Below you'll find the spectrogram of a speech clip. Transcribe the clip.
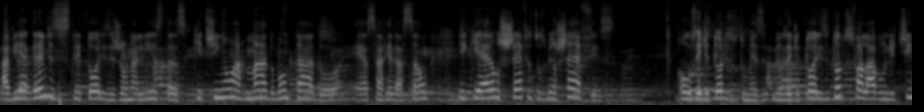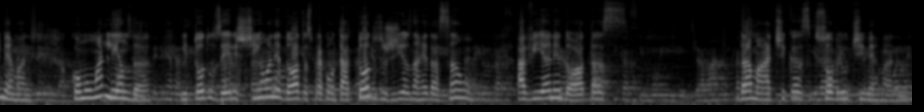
havia grandes escritores e jornalistas que tinham armado, montado essa redação e que eram os chefes dos meus chefes os editores dos meus editores, e todos falavam de Timerman como uma lenda. E todos eles tinham anedotas para contar todos os dias na redação. Havia anedotas dramáticas sobre o Timerman.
